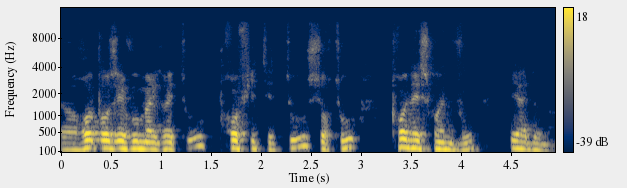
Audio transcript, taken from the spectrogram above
Euh, reposez-vous malgré tout, profitez de tout, surtout prenez soin de vous et à demain.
